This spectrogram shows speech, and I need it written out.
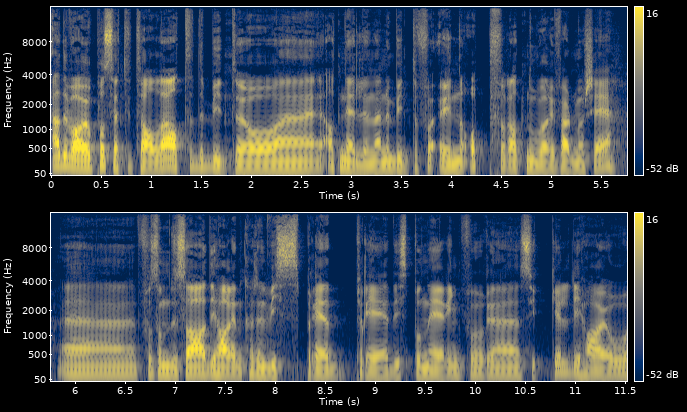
Ja, Det var jo på 70-tallet at, eh, at, nederlenderne begynte å få øynene opp for at noe var i ferd med å skje. Eh, for som du sa, de har en, kanskje en viss predisponering for eh, sykkel. De har jo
